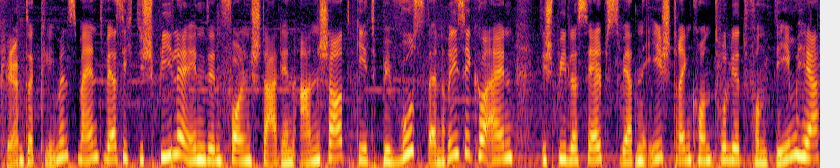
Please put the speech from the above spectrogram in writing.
Okay. Und der Clemens meint, wer sich die Spiele in den vollen Stadien anschaut, geht bewusst ein Risiko ein. Die Spieler selbst werden eh streng kontrolliert. Von dem her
